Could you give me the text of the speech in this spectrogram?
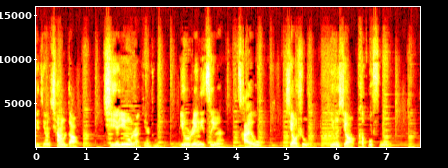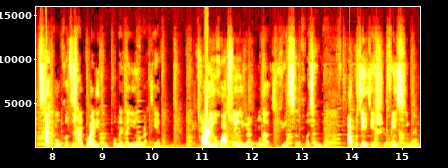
也将嵌入到企业应用软件中，例如人力资源、财务、销售、营销、客户服务。采购和资产管理等部门的应用软件，从而优化所有员工的决策和行动，而不仅仅是分析员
